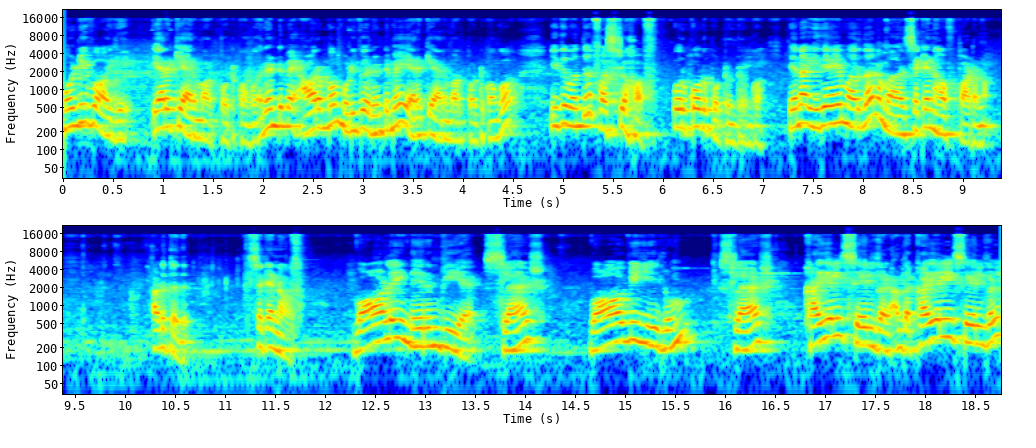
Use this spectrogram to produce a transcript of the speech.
மொழிவாயே இறக்கி ஆறு மார்க் போட்டுக்கோங்க. ரெண்டுமே ஆரம்பம் முடிவு ரெண்டுமே இறக்கி ஆறு மார்க் போட்டுக்கோங்க. இது வந்து ஃபஸ்ட்டு ஹாஃப் ஒரு கோடு போட்டுருங்க ஏன்னா இதே மாதிரி தான் நம்ம செகண்ட் ஹாஃப் பாடணும். அடுத்தது செகண்ட் ஹாஃப் வாழை நெருங்கிய ஸ்லாஷ் வாவியிலும் ஸ்லாஷ் கயல் செயல்கள். அந்த கயல் செயல்கள்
